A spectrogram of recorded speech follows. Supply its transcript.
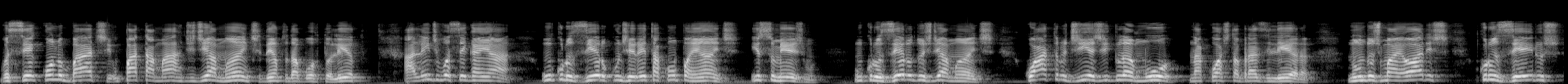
Você, quando bate o patamar de diamante dentro da Bortoleto, além de você ganhar um cruzeiro com direito a acompanhante, isso mesmo, um cruzeiro dos diamantes, quatro dias de glamour na costa brasileira, num dos maiores cruzeiros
